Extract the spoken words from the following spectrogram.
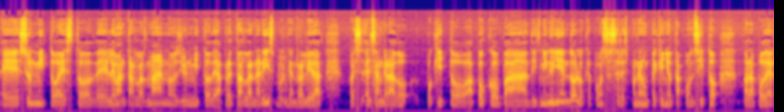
es un mito esto de levantar las manos y un mito de apretar la nariz, porque en realidad, pues el sangrado poquito a poco va disminuyendo. Lo que podemos hacer es poner un pequeño taponcito para poder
